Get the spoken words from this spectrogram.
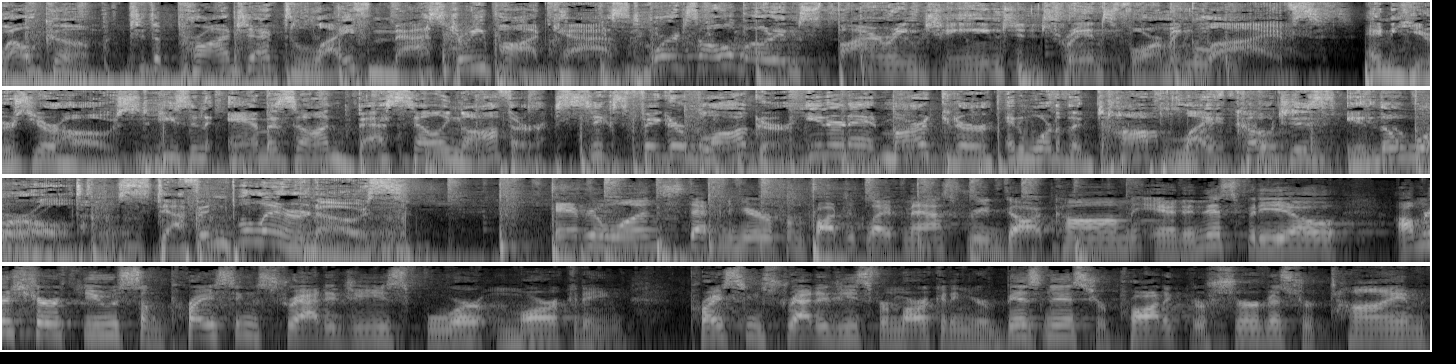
Welcome to the Project Life Mastery Podcast, where it's all about inspiring change and transforming lives. And here's your host. He's an Amazon best-selling author, six-figure blogger, internet marketer, and one of the top life coaches in the world, Stefan Palernos. Hey everyone, Stefan here from ProjectLifeMastery.com, and in this video, I'm going to share with you some pricing strategies for marketing. Pricing strategies for marketing your business, your product, your service, your time,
